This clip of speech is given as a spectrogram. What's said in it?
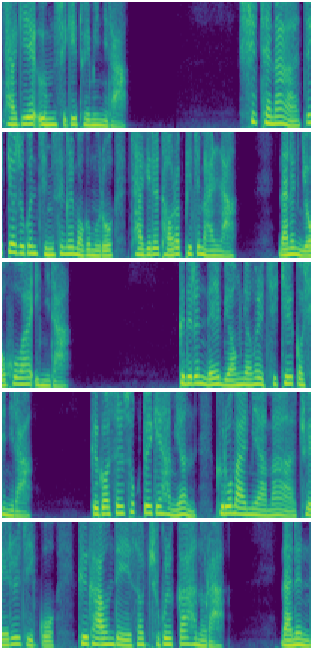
자기의 음식이 됨이니라. 시체나 찢겨 죽은 짐승을 먹음으로 자기를 더럽히지 말라. 나는 여호와이니라. 그들은 내 명령을 지킬 것이니라. 그것을 속되게 하면 그로 말미암아 죄를 짓고 그 가운데에서 죽을까 하노라. 나는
